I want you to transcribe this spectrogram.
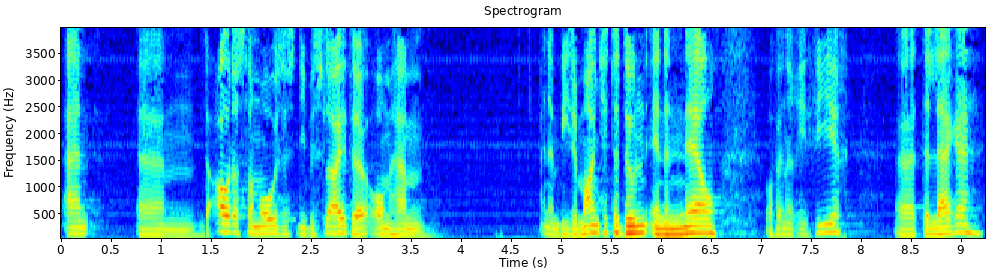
En um, de ouders van Mozes die besluiten om hem in een biezenmandje te doen, in een Nijl of in een rivier te leggen.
